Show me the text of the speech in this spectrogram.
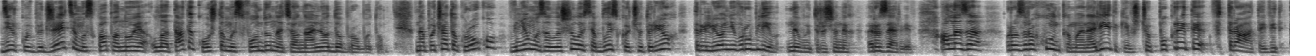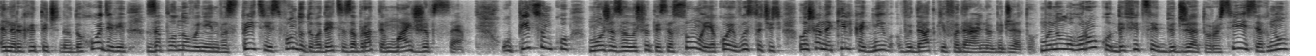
Дірку в бюджеті Москва планує латати коштами з фонду національного добробуту. На початок року в ньому залишилося близько 4 трильйонів рублів невитрачених резервів. Але за розрахунками аналітиків, щоб покрити втрати від енергетичних доходів і заплановані інвестиції, з фонду доведеться забрати майже все. У підсумку може залишитися сума, якої вистачить лише на кілька днів видатків федерального бюджету. Минулого року дефіцит бюджету Росії сягнув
